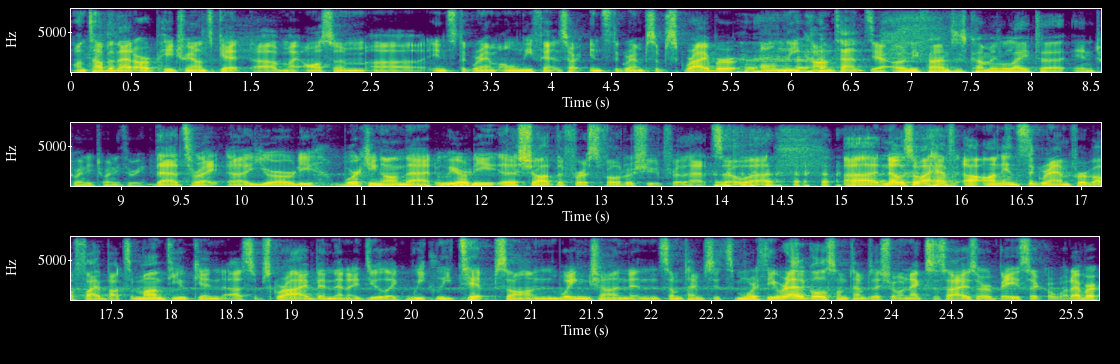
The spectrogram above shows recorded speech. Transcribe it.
On top of that, our Patreons get uh, my awesome uh, Instagram only fan, sorry, Instagram subscriber only content. Yeah, OnlyFans is coming later in 2023. That's right. Uh, you're already working on that. We already uh, shot the first photo shoot for that. So uh, uh, no, so I have uh, on Instagram for about five bucks a month. You can uh, subscribe, and then I do like weekly tips on Wing Chun, and sometimes it's more theoretical. Sometimes I show an exercise or a basic or whatever.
